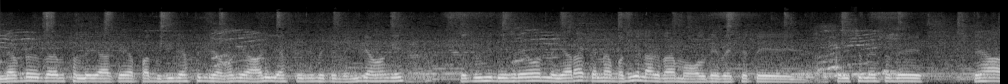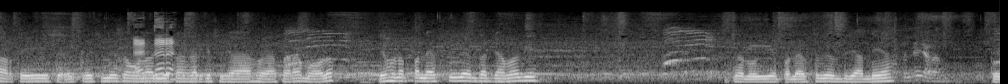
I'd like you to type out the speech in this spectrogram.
ਲੈਫਟ ਦੀ ਤਰਫ ਥੱਲੇ ਜਾ ਕੇ ਆਪਾਂ ਦੂਜੀ ਲੈਫਟ 'ਚ ਜਾਵਾਂਗੇ ਵਾਲੀ ਲੈਫਟ ਦੇ ਵਿੱਚ ਨਹੀਂ ਜਾਵਾਂਗੇ। ਤੇ ਤੁਸੀਂ ਦੇਖ ਰਹੇ ਹੋ ਨਜ਼ਾਰਾ ਕਿੰਨਾ ਵਧੀਆ ਲੱਗਦਾ ਮਾਲ ਦੇ ਵਿੱਚ ਤੇ ਕ੍ਰਿਸਮਸ ਦੇ ਤਿਉਹਾਰ ਤੇ ਕ੍ਰਿਸਮਸ ਆਉਣ ਵਾਲੀ ਤਾਂ ਕਰਕੇ ਸਜਾਇਆ ਹੋਇਆ ਸਾਰਾ ਮਾਲ ਤੇ ਹੁਣ ਆਪਾਂ ਲੈਫਟ ਦੇ ਅੰਦਰ ਜਾਵਾਂਗੇ। ਚਲੋ ਜੀ ਆਪਾਂ ਲੈਫਟ ਦੇ ਅੰਦਰ ਜਾਂਦੇ ਆ ਤੇ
